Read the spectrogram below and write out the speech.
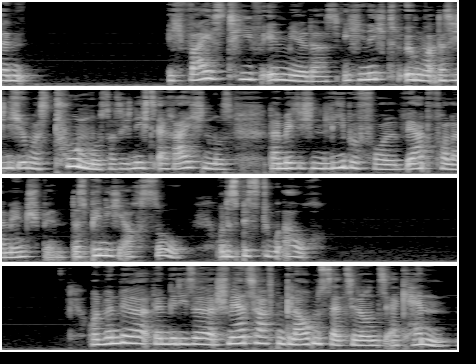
Denn ich weiß tief in mir, dass ich nicht irgendwas, dass ich nicht irgendwas tun muss, dass ich nichts erreichen muss, damit ich ein liebevoll, wertvoller Mensch bin. Das bin ich auch so. Und das bist du auch. Und wenn wir, wenn wir diese schmerzhaften Glaubenssätze in uns erkennen,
